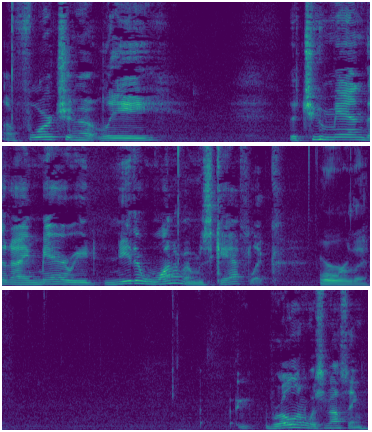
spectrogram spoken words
Unfortunately, the two men that I married, neither one of them was Catholic. Where were they? Roland was nothing.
